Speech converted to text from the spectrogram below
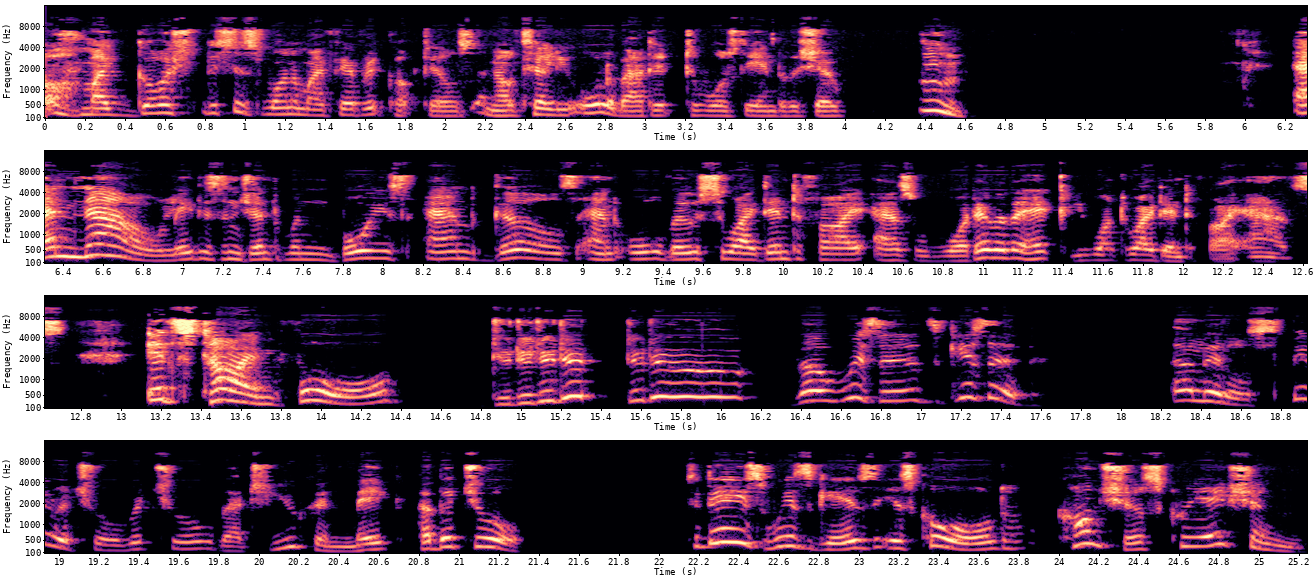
Oh my gosh, this is one of my favorite cocktails, and I'll tell you all about it towards the end of the show. Mm. And now, ladies and gentlemen, boys and girls, and all those who identify as whatever the heck you want to identify as, it's time for do do do do do do the Wizard's Gizzard, a little spiritual ritual that you can make habitual. Today's WizGiz is called Conscious Creation,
